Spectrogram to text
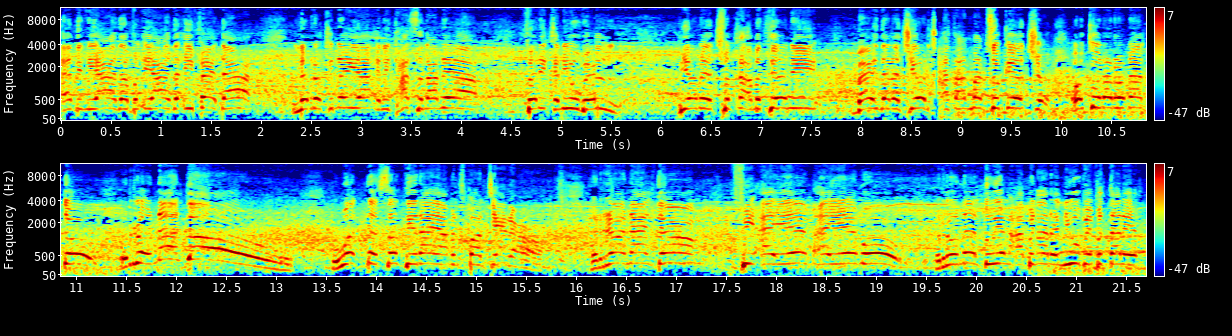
هذه الإعادة في الإعادة إفادة للركنية اللي تحصل عليها فريق اليوفي. بيانيتش في القائم الثاني بعيد على جيورجيو حتى عن مانزوكيتش. وكرة رونالدو. رونالدو! والتصدي رائع من سبورتييلو رونالدو في أيام ايامه رونالدو يلعب نار اليوفي في الطريق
